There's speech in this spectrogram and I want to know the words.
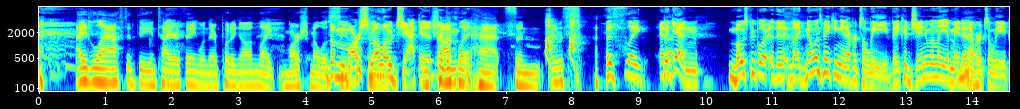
I laughed at the entire thing when they're putting on like marshmallow The marshmallow jacket and or the- chocolate hats and it was it's like And uh, again, most people are the- like, no one's making an effort to leave. They could genuinely have made an effort to leave,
